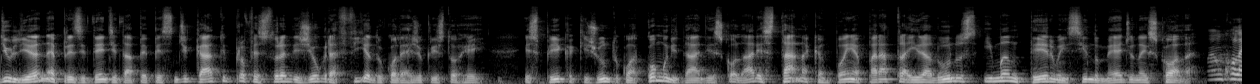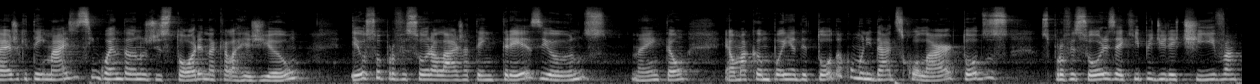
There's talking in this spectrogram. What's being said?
Juliana é presidente da APP Sindicato e professora de Geografia do Colégio Cristo Rei. Explica que, junto com a comunidade escolar, está na campanha para atrair alunos e manter o ensino médio na escola. É um colégio que tem mais de 50 anos de história naquela região. Eu sou professora lá já tem 13 anos, né? Então, é uma campanha de toda a comunidade escolar, todos os professores, a equipe diretiva,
